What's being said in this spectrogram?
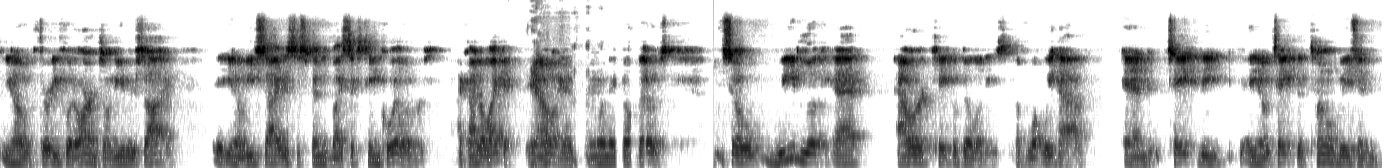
you know 30 foot arms on either side. You know each side is suspended by 16 coilovers. I kind of like it, you know, and, and when they build those. So we look at our capabilities of what we have and take the you know take the tunnel vision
